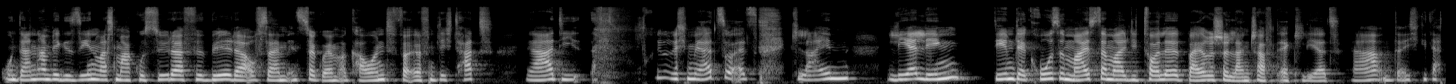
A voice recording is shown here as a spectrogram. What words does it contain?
Und dann haben wir gesehen, was Markus Söder für Bilder auf seinem Instagram-Account veröffentlicht hat. Ja, die Friedrich Merz so als kleinen Lehrling, dem der große Meister mal die tolle bayerische Landschaft erklärt. Ja, und da ich gedacht,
